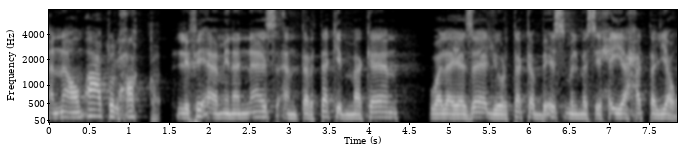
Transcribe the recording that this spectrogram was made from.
أنهم أعطوا الحق لفئة من الناس أن ترتكب ما كان ولا يزال يرتكب باسم المسيحية حتى اليوم.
